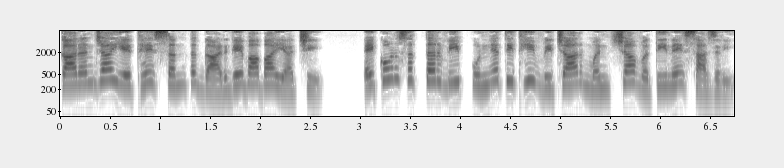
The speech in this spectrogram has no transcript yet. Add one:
कारंजा येथे संत गाडगेबाबा याची एकोणसत्तरवी पुण्यतिथी विचार मंचच्या वतीने साजरी.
